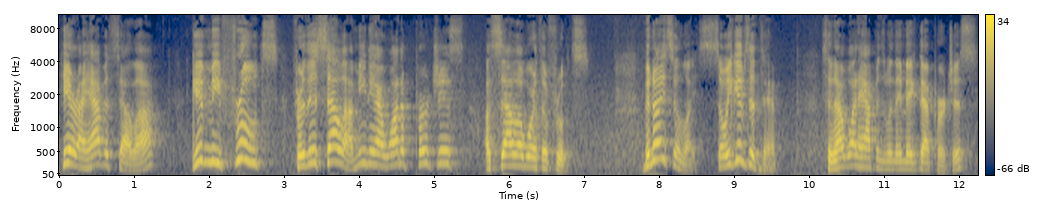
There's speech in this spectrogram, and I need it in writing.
Here I have a sela. Give me fruits for this sela, meaning I want to purchase a sela worth of fruits. So he gives it to him. So now what happens when they make that purchase?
